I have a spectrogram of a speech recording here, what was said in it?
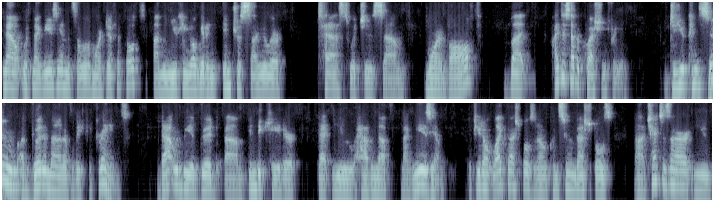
Now, with magnesium, it's a little more difficult. I mean, you can go get an intracellular test, which is um, more involved, but I just have a question for you. Do you consume a good amount of leafy greens? That would be a good um, indicator that you have enough magnesium. If you don't like vegetables and don't consume vegetables, uh, chances are you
